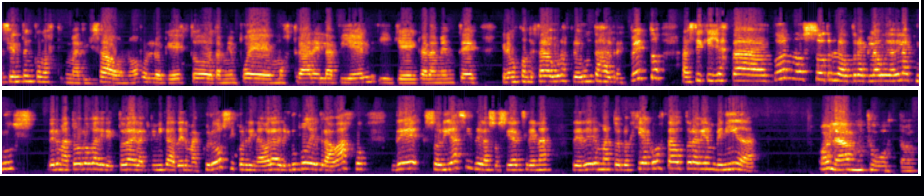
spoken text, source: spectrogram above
se sienten como estigmatizados, ¿no? Por lo que esto también puede mostrar en la piel y que claramente queremos contestar algunas preguntas al respecto. Así que ya está con nosotros la doctora Claudia de la Cruz, dermatóloga, directora de la clínica Dermacross y coordinadora del grupo de trabajo de psoriasis de la Sociedad Chilena de Dermatología. ¿Cómo está, doctora? Bienvenida. Hola, mucho gusto.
